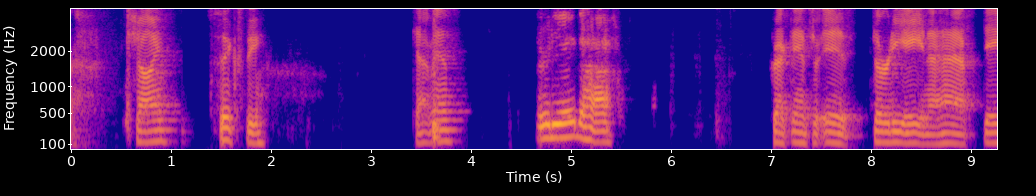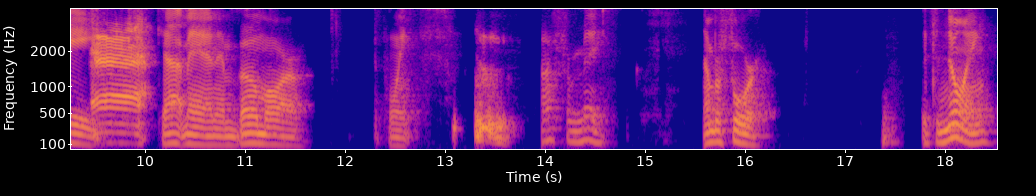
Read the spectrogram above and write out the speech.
Shine, 60. Catman. 38 and a half. Correct answer is 38 and a half days. Ah, Catman and Bomar, the points. Not for me. Number four, it's annoying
